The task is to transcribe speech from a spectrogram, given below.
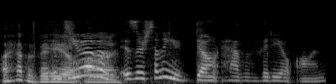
I have a video Do you have on. a? Is there something you don't have a video on?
